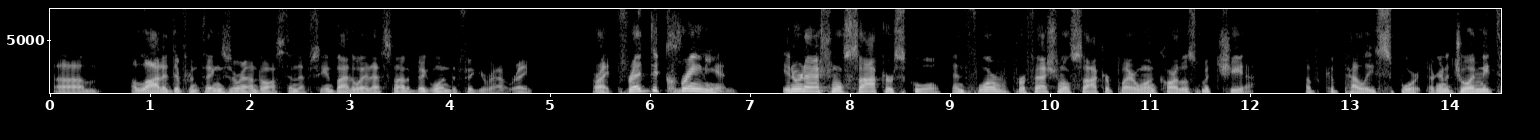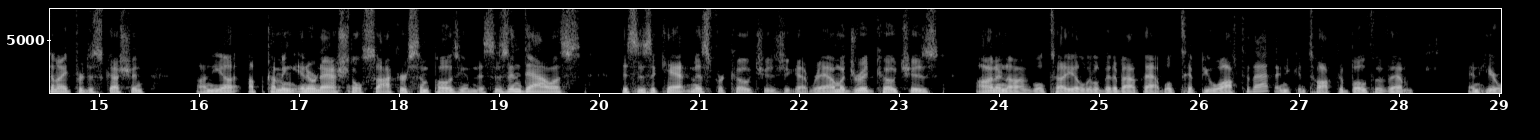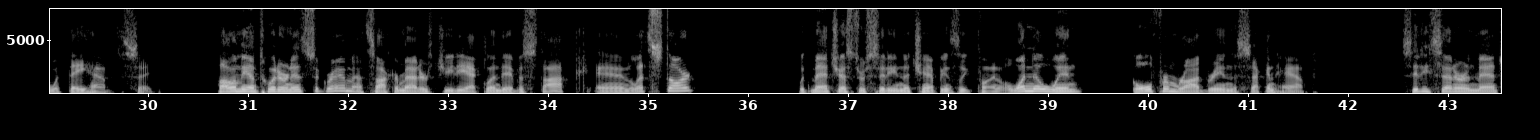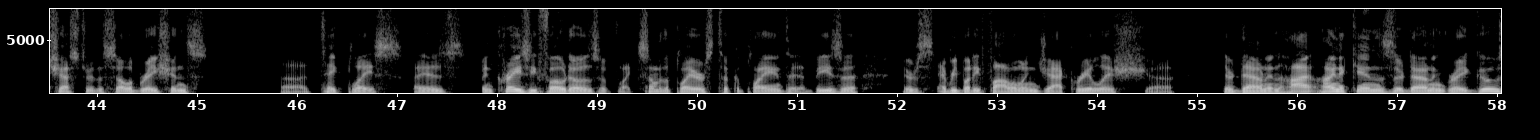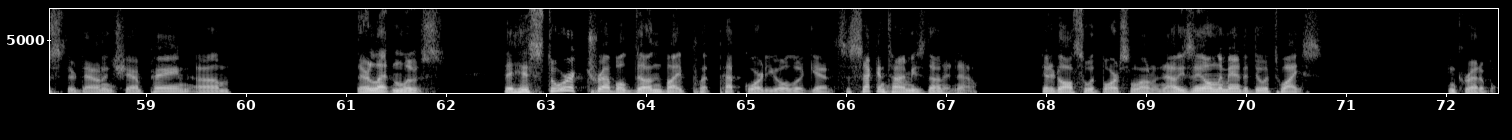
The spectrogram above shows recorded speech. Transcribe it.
um, a lot of different things around Austin FC. And by the way, that's not a big one to figure out, right? All right, Fred Dekranian International Soccer School and former professional soccer player Juan Carlos Machia of Capelli Sport. They're going to join me tonight for discussion on the uh, upcoming International Soccer Symposium. This is in Dallas. This is a can't miss for coaches. You got Real Madrid coaches, on and on. We'll tell you a little bit about that. We'll tip you off to that, and you can talk to both of them and hear what they have to say. Follow me on Twitter and Instagram at Soccer Matters GD at Glenn Davis Stock. And let's start with Manchester City in the Champions League final. A 1 0 win, goal from Rodri in the second half. City Center in Manchester, the celebrations uh, take place. There's been crazy photos of like some of the players took a plane to Ibiza. There's everybody following Jack Grealish. Uh, they're down in Heineken's. They're down in Grey Goose. They're down in Champagne. Um, they're letting loose the historic treble done by Pep Guardiola again. It's the second time he's done it now. Did it also with Barcelona. Now he's the only man to do it twice. Incredible.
